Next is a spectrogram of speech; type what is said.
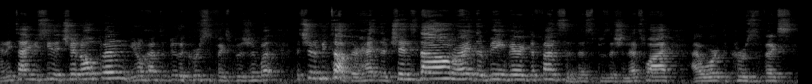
anytime you see the chin open, you don't have to do the crucifix position, but it shouldn't be tough. Their head, their chin's down, right? They're being very defensive this position. That's why I work the crucifix.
